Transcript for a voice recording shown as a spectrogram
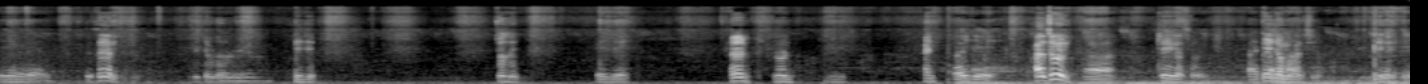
এই যে ভাই বুঝছেন ভিতরে এই যে। জলদি এই ওই যে। খালছুন হ্যাঁ। ঠিক আছে ভাই। এই আমার কাছে। দেখি।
